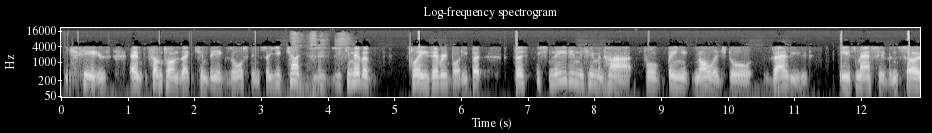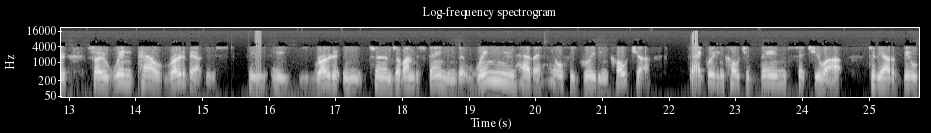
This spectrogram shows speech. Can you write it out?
years, and sometimes that can be exhausting. So you can't, you, you can never please everybody, but this need in the human heart for being acknowledged or valued is massive. And so, so when Powell wrote about this, he, he wrote it in terms of understanding that when you have a healthy greeting culture, that greeting culture then sets you up to be able to build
